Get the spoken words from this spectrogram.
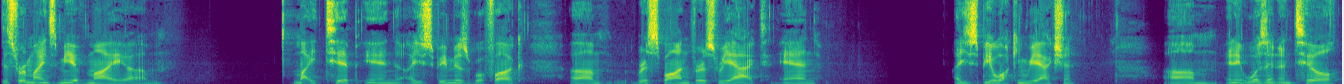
This reminds me of my um, my tip in I used to be a miserable fuck. Um, respond versus react, and I used to be a walking reaction. Um, and it wasn't until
